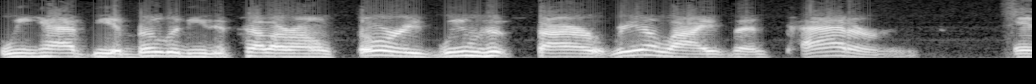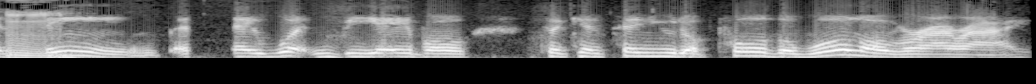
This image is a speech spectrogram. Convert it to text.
we had the ability to tell our own stories, we would start realizing patterns and Mhm. themes and they wouldn't be able to continue to pull the wool over our eyes.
